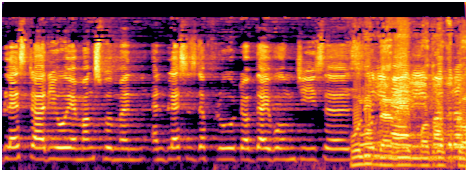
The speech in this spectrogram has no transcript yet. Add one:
Blessed are you amongst women, and blessed is the fruit of thy womb, Jesus. Holy Mary, Mother of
